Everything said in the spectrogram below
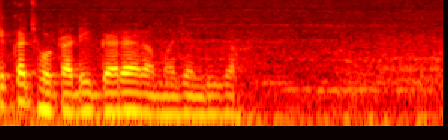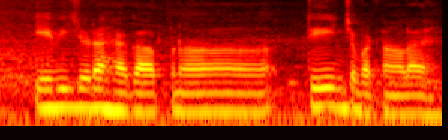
ਇੱਕ ਛੋਟਾ ਡਿੱਗਰ ਹੈ ਰਾਮਾ ਜੰਡੂ ਦਾ। ਇਹ ਵੀ ਜਿਹੜਾ ਹੈਗਾ ਆਪਣਾ 30 ਇੰਚ ਵਟਾਂ ਵਾਲਾ ਹੈ।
